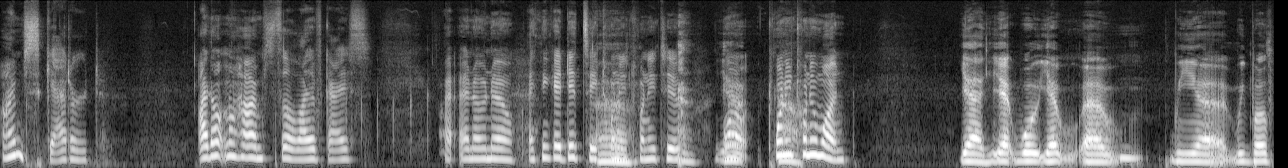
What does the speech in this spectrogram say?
I'm scattered. I don't know how I'm still alive, guys. I, I don't know. I think I did say 2022. yeah. yeah. 2021. yeah, yeah. Well, yeah. Uh, we uh, we both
